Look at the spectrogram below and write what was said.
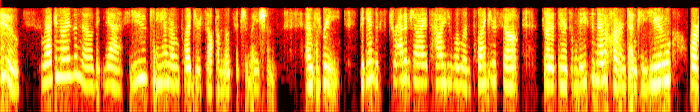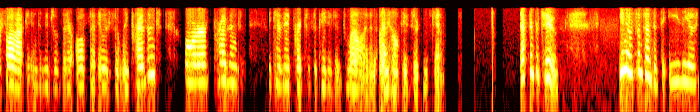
Two, recognize and know that yes, you can unplug yourself from those situations. And three, begin to strategize how you will unplug yourself so that there's the least amount of harm done to you or thought to individuals that are also innocently present or present because they participated as well in an unhealthy circumstance. Step number two. You know, sometimes it's the easiest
